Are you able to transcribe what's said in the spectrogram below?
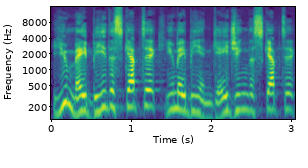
you may be the skeptic, you may be engaging the skeptic.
